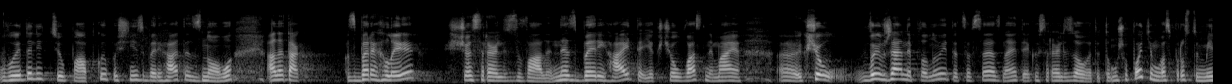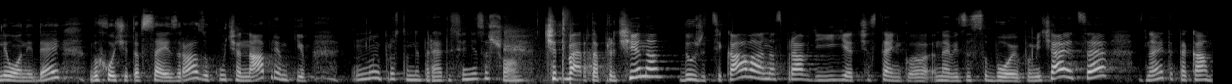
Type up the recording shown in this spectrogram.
видаліть цю папку і почніть зберігати знову. Але так, зберегли. Щось реалізували. Не зберігайте, якщо у вас немає, е, якщо ви вже не плануєте це все, знаєте, якось реалізовувати. Тому що потім у вас просто мільйон ідей, ви хочете все і зразу, куча напрямків, ну і просто не беретеся ні за що. Четверта причина дуже цікава. Насправді її частенько навіть за собою помічаю. Це знаєте, така.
